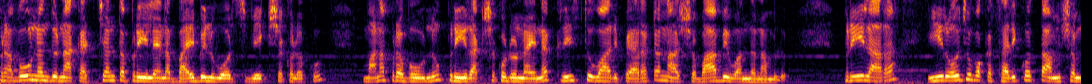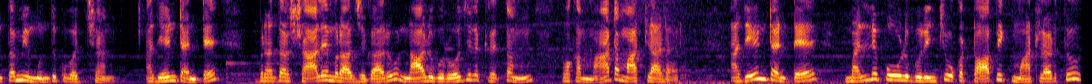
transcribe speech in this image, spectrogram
ప్రభువునందు నాకు అత్యంత ప్రియులైన బైబిల్ వర్డ్స్ వీక్షకులకు మన ప్రభువును ప్రియరక్షకుడునైన క్రీస్తు వారి పేరట నా శుభాభివందనములు. ప్రియులారా ఈరోజు ఒక సరికొత్త అంశంతో మీ ముందుకు వచ్చాను. అదేంటంటే బ్రదర్ షాలెం రాజు గారు నాలుగు రోజుల క్రితం ఒక మాట మాట్లాడారు. అదేంటంటే మల్లెపూలు గురించి ఒక టాపిక్ మాట్లాడుతూ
